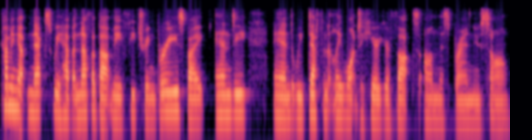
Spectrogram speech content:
Coming up next, we have Enough About Me featuring Breeze by Andy. And we definitely want to hear your thoughts on this brand new song.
